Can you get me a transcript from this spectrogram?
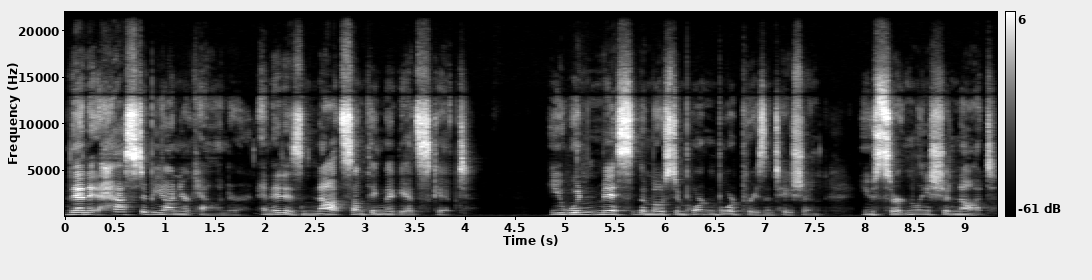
Then it has to be on your calendar, and it is not something that gets skipped. You wouldn't miss the most important board presentation. You certainly should not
